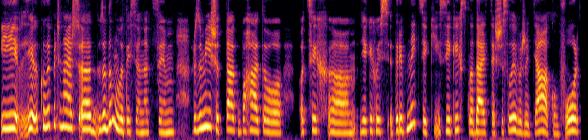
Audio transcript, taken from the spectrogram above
І коли починаєш е, задумуватися над цим, розумієш, що так багато оцих е, якихось дрібниць, які, з яких складається щасливе життя, комфорт,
